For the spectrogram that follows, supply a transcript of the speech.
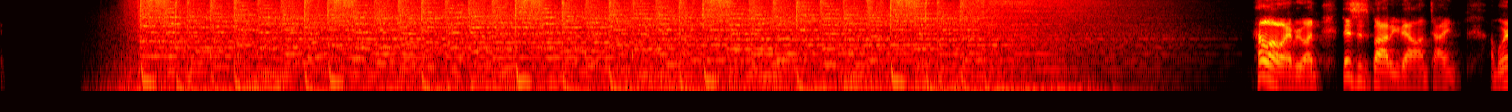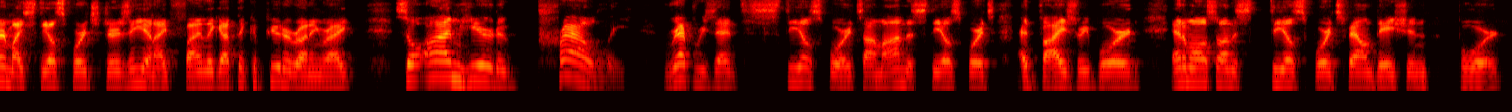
Hello, everyone. This is Bobby Valentine. I'm wearing my Steel Sports jersey, and I finally got the computer running right. So I'm here to proudly represent Steel Sports. I'm on the Steel Sports Advisory Board, and I'm also on the Steel Sports Foundation Board.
